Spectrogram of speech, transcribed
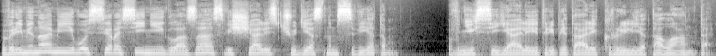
Временами его серо-синие глаза освещались чудесным светом. В них сияли и трепетали крылья таланта.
